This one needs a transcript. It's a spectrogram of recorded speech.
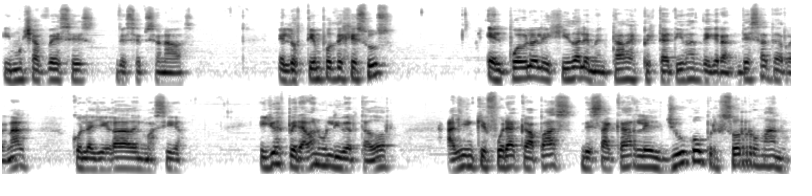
y muchas veces decepcionadas. En los tiempos de Jesús, el pueblo elegido alimentaba expectativas de grandeza terrenal con la llegada del Masías. Ellos esperaban un libertador, alguien que fuera capaz de sacarle el yugo opresor romano,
